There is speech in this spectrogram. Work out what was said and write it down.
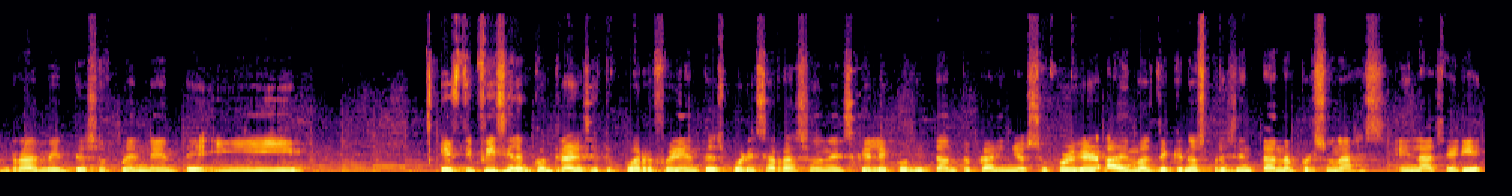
realmente sorprendente y es difícil encontrar ese tipo de referentes, por esas razones que le cogí tanto cariño a Supergirl, además de que nos presentan a personajes en la serie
